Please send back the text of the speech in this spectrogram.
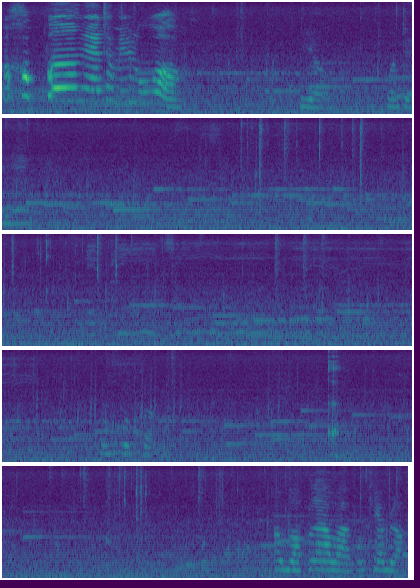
ก็คอปเปอร์ไงเธอไม่รู้เหรอ Yo what the heck มาคุยกันเอาบล็อกลาวาก็แค่บล็อก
